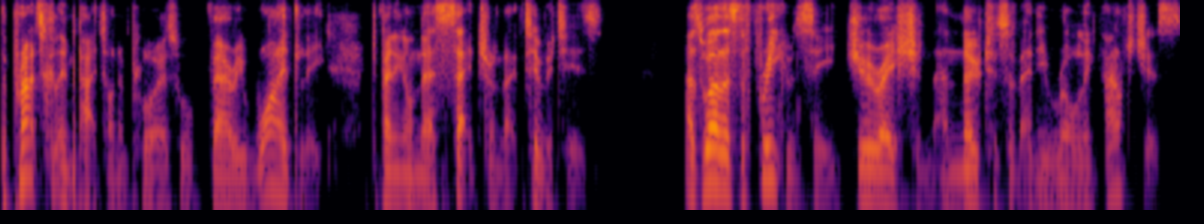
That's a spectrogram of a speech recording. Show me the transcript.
The practical impact on employers will vary widely depending on their sector and activities, as well as the frequency, duration, and notice of any rolling outages.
